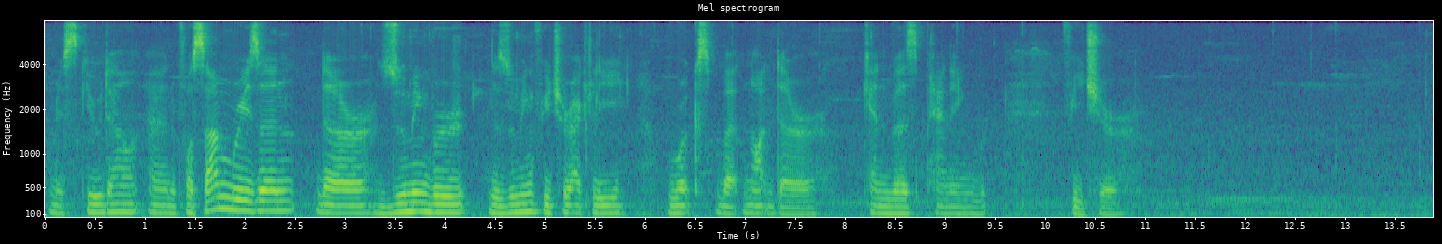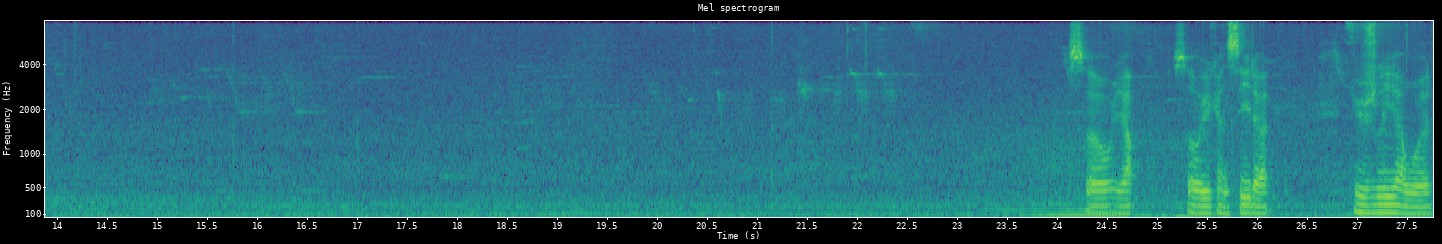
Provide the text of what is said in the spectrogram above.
Let me scale down and for some reason the zooming ver the zooming feature actually works but not the canvas panning feature. So yeah. So you can see that usually I would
